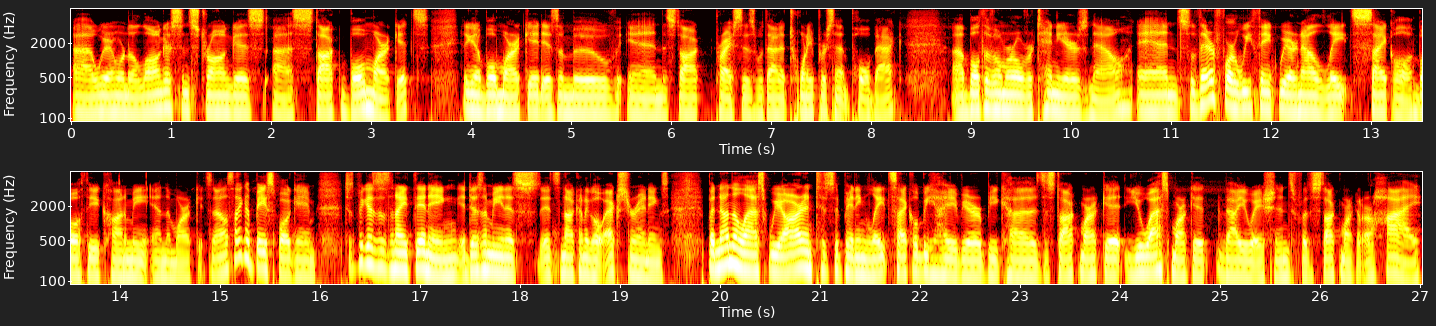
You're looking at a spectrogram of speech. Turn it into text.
Uh, we're one of the longest and strongest uh, stock bull markets. Again, a bull market is a move in the stock prices without a 20% pullback. Uh, both of them are over 10 years now. And so, therefore, we think we are now late cycle in both the economy and the markets. Now, it's like a baseball game. Just because it's ninth inning, it doesn't mean it's, it's not going to go extra innings. But nonetheless, we are anticipating late cycle behavior because the stock market, U.S. market valuations for the stock market are high.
